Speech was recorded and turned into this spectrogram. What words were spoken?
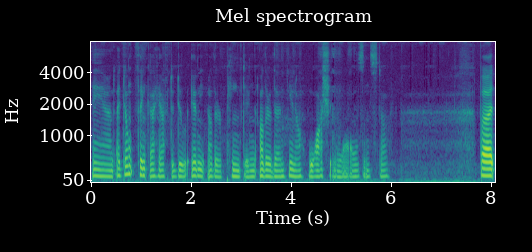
and I don't think I have to do any other painting other than you know washing walls and stuff but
